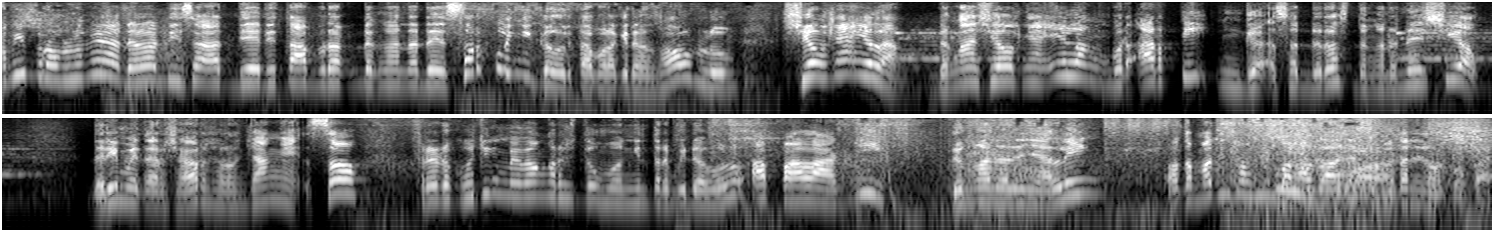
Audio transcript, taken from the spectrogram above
Tapi problemnya adalah di saat dia ditabrak dengan ada Circling Eagle ditambah lagi dengan Soul Bloom, shieldnya hilang. Dengan shieldnya hilang berarti nggak sederas dengan adanya shield dari Meteor Shower seorang Cange. So, Fredo Kucing memang harus ditumbangin terlebih dahulu, apalagi dengan adanya Link, otomatis pasti bakal banyak yang dilakukan.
